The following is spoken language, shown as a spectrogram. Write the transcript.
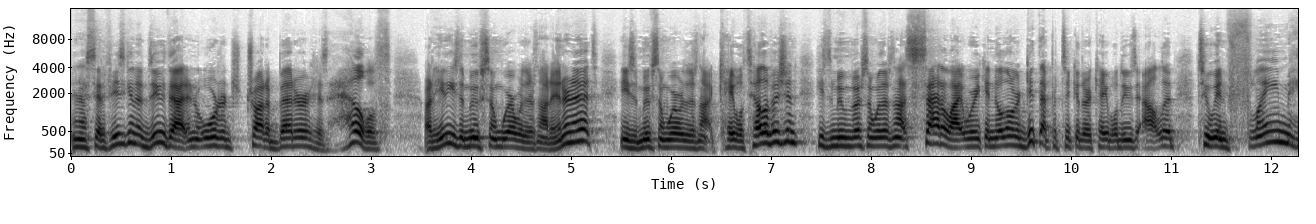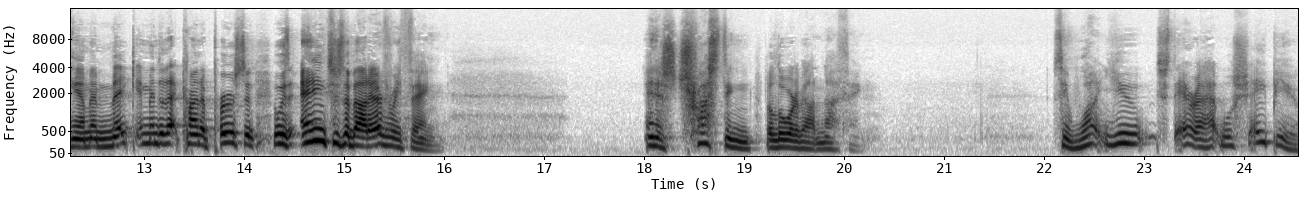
And I said, if he's going to do that in order to try to better his health, right, he needs to move somewhere where there's not internet. He needs to move somewhere where there's not cable television. He needs to move somewhere where there's not satellite, where he can no longer get that particular cable news outlet to inflame him and make him into that kind of person who is anxious about everything and is trusting the Lord about nothing. See, what you stare at will shape you.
